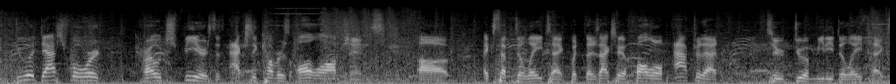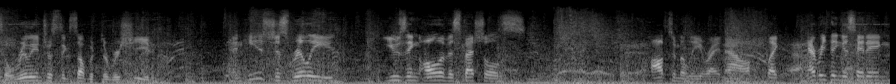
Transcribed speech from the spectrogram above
do, do a dash forward, crouch fierce, it actually covers all options uh, except delay tech, but there's actually a follow-up after that to do a immediate delay tech. So really interesting stuff with the Rashid. And he's just really using all of his specials optimally right now. Like, everything is hitting.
